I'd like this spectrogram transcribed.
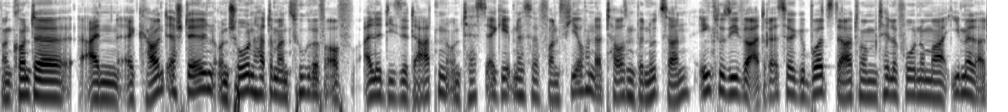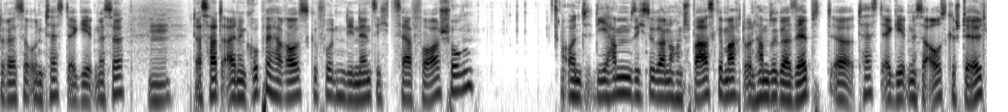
Man konnte einen Account erstellen und schon hatte man Zugriff auf alle diese Daten und Testergebnisse von 400.000 Benutzern, inklusive Adresse, Geburtsdatum, Telefonnummer, E-Mail-Adresse und Testergebnisse. Mhm. Das hat eine Gruppe herausgefunden, die nennt sich Zerforschung. Und die haben sich sogar noch einen Spaß gemacht und haben sogar selbst äh, Testergebnisse ausgestellt.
